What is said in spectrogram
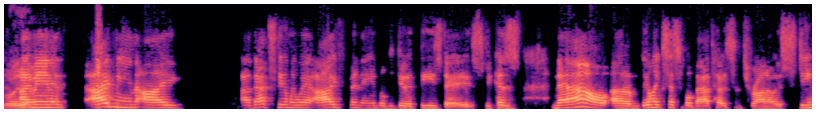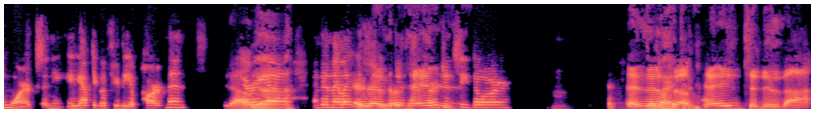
Oh yeah. I mean, it, I mean, I. Uh, that's the only way I've been able to do it these days because now um, the only accessible bathhouse in Toronto is Steamworks, and you, you have to go through the apartment yeah. area, Yeah. and then they let you through a the pages- emergency door. And there's a pain to do that.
